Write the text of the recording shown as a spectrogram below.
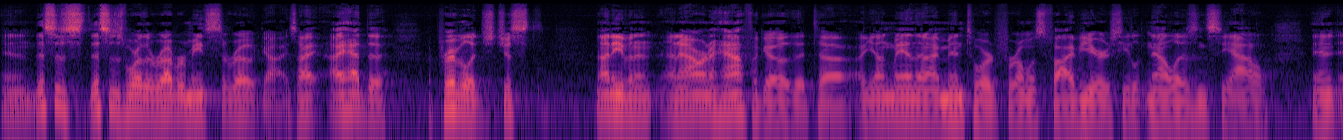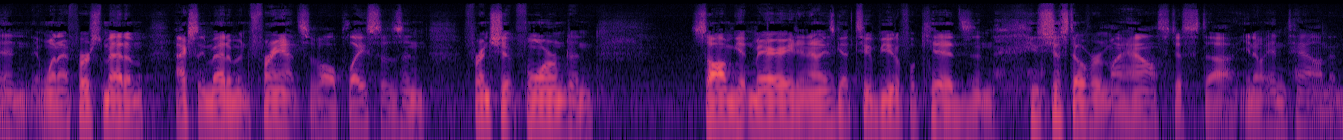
And this is, this is where the rubber meets the road, guys. I, I had the, the privilege just not even an, an, hour and a half ago that uh, a young man that I mentored for almost five years, he now lives in Seattle. And, and when I first met him, I actually met him in France, of all places, and friendship formed and saw him get married, and now he's got two beautiful kids, and he's just over at my house, just uh, you know, in town. And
